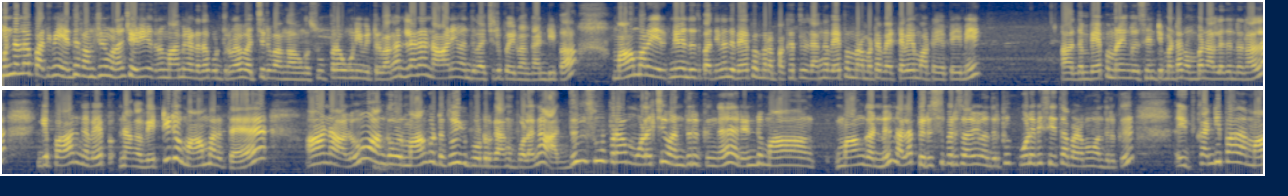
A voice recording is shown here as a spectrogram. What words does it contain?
முன்னெல்லாம் பார்த்தீங்கன்னா எந்த ஃபங்க்ஷன் போனாலும் செடி எடுத்துகிட்டு மாமியார் தான் கொடுத்துருவேன் வச்சிருவாங்க அவங்க சூப்பராக ஊனி விட்டுருவாங்க. இல்லைனா நானே வந்து வச்சுட்டு போயிடுவேன் கண்டிப்பாக மாமரம் ஏற்கனவே வந்து பார்த்தீங்கன்னா இந்த வேப்பமரம் பக்கத்தில் தாங்க வேப்பமரம் மட்டும் வெட்டவே மாட்டோம் எப்பயுமே. அந்த வேப்பமரம் எங்களுக்கு சென்டிமெண்ட்டாக ரொம்ப நல்லதுன்றதுனால இங்கே பாருங்கள் வேப்ப நாங்கள் வெட்டிட்டோம் மாமரத்தை. ஆனாலும் அங்கே ஒரு மாங்கொட்டை தூக்கி போட்டிருக்காங்க போலங்க. அது சூப்பராக முளைச்சி வந்திருக்குங்க. ரெண்டு மா மாங்கன்று நல்லா பெருசு பெருசாகவே வந்திருக்கு. கூடவே சீத்தாப்பழமும் வந்திருக்கு. இது கண்டிப்பாக மா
